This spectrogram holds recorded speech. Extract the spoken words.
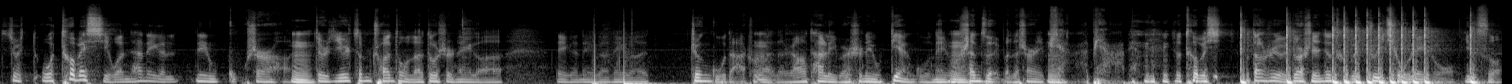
就我特别喜欢他那个那种鼓声哈，嗯就是因为咱们传统的都是那个那个那个那个真鼓打出来的，然后它里边是那种电鼓那种嗯扇嘴巴的声儿，嗯啪啪啪，就特别喜。我当时有一段时间就特别追求这种音色。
